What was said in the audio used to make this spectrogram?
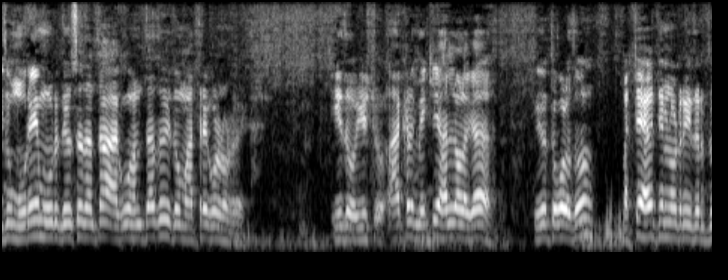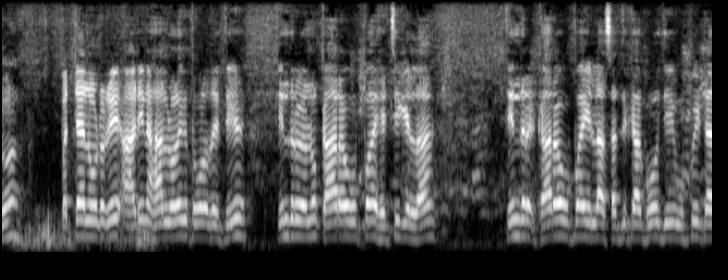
ಇದು ಮೂರೇ ಮೂರು ದಿವಸದಂತ ಆಗುವಂಥದ್ದು ಇದು ಮಾತ್ರೆಗಳು ನೋಡ್ರಿ. ಇದು ಇಷ್ಟು. ಆಕಳ ಮೆಕ್ಕಿ ಹಲ್ಲೊಳಗೆ ಇದು ತೊಗೊಳೋದು. ಪತ್ತೆ ಹೇಳ್ತೀನಿ ನೋಡ್ರಿ ಇದ್ರದ್ದು. ಪತ್ತೆ ನೋಡ್ರಿ ಆಡಿನ ಹಾಲಿನೊಳಗೆ ತೊಗೊಳೋದೈತಿ. ತಿಂದರೂ ಏನು ಖಾರ ಉಪ್ಪ ಹೆಚ್ಚಿಗಿಲ್ಲ. ತಿಂದ್ರೆ ಖಾರ ಉಪ್ಪ ಇಲ್ಲ, ಸಜ್ಜಕ, ಗೋಧಿ, ಉಪ್ಪಿಟ್ಟು,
